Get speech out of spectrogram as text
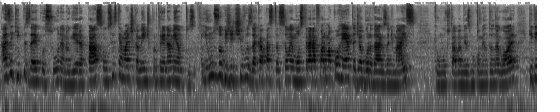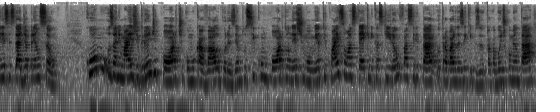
As equipes da Ecosul, né, Nogueira, passam sistematicamente por treinamentos. E um dos objetivos da capacitação é mostrar a forma correta de abordar os animais, que o Muto estava mesmo comentando agora, que tem necessidade de apreensão. Como os animais de grande porte, como o cavalo, por exemplo, se comportam neste momento e quais são as técnicas que irão facilitar o trabalho das equipes? Tu acabou de comentar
